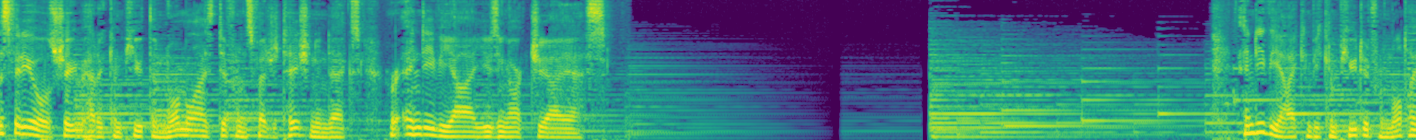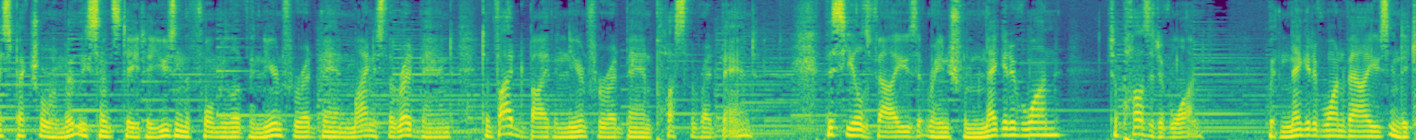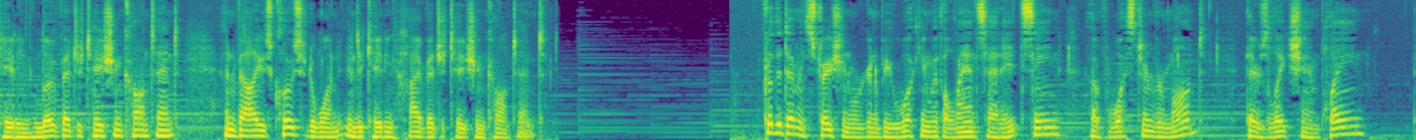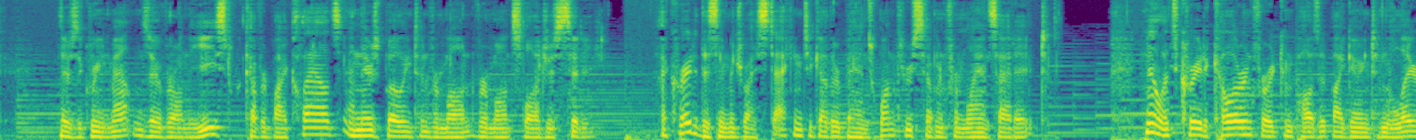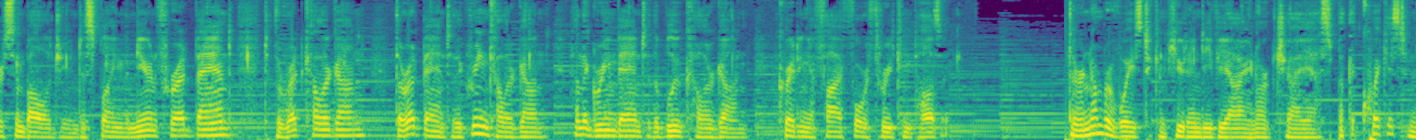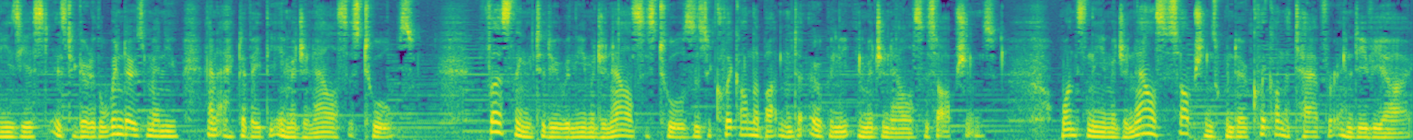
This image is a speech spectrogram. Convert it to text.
This video will show you how to compute the Normalized Difference Vegetation Index, or NDVI, using ArcGIS. NDVI can be computed from multispectral remotely sensed data using the formula of the near-infrared band minus the red band divided by the near-infrared band plus the red band. This yields values that range from negative 1 to positive 1, with negative 1 values indicating low vegetation content and values closer to 1 indicating high vegetation content. For the demonstration, we're going to be working with a Landsat 8 scene of western Vermont. There's Lake Champlain, there's the Green Mountains over on the east, covered by clouds, and there's Burlington, Vermont, Vermont's largest city. I created this image by stacking together bands 1 through 7 from Landsat 8. Now let's create a color infrared composite by going to the layer symbology and displaying the near infrared band to the red color gun, the red band to the green color gun, and the green band to the blue color gun, creating a 543 composite. There are a number of ways to compute NDVI in ArcGIS, but the quickest and easiest is to go to the Windows menu and activate the image analysis tools. First thing to do in the image analysis tools is to click on the button to open the image analysis options. Once in the image analysis options window, click on the tab for NDVI.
